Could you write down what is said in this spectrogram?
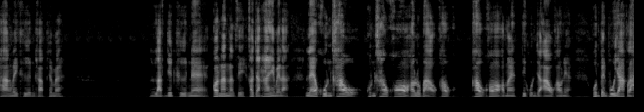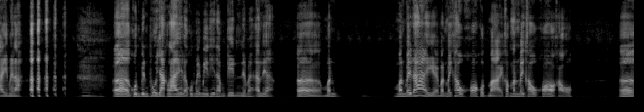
ทางได้คืนครับใช่ไหมรัดยึดคืนแน่ ก็นั่นน่ะสิเขาจะให้ไหมล่ะ แล้วคุณเข้า คุณเข้าข้อเขาหรือเปล่า เข้าเข้าข้อเขาไหมที่คุณจะเอาเขาเนี่ย คุณเป็นผู้ยากไร้ไหมล่ะ เออ คุณเป็นผู้ยากไร้เหรอคุณไม่มีที่ทำกินใช่ไหมอันเนี้ย เออ มันมันไม่ได้ไงมันไม่เข้าข้อกฎหมายเขามันไม่เข้าข้อเขา เออ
